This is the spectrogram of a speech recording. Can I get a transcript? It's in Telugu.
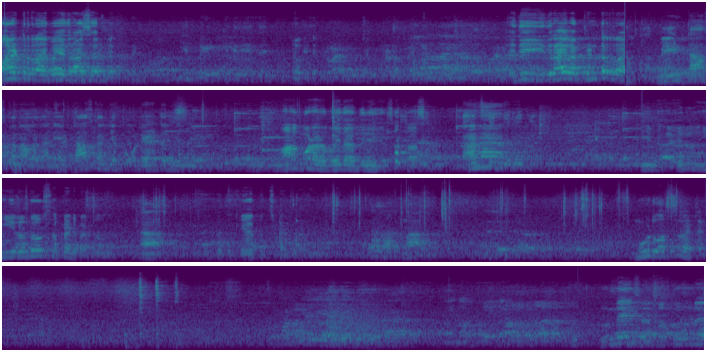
మానిటర్ రాయబోయే ఇది రాశారులే. ఓకే. ఇది ఇది రాయాల? ప్రింటర్ రా. మెయిన్ టాస్క్ అనాలి కానీ టాస్క్ అని చెప్పకుండా చేసి మాకు కూడా పోయిదా తెలియదు సార్ టాస్క్. ఈ రెండు రోజులు సపరేట్ పెడతాము. ఆ. కొద్దిగా గ్యాప్ ఇచ్చి పెడతాము. మూడు వస్తువులు పెట్టండి. రెండే సార్ ఫస్ట్ రెండే.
